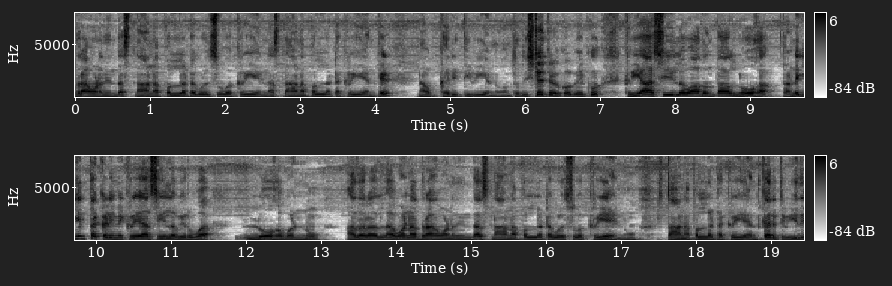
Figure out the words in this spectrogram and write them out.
ದ್ರಾವಣದಿಂದ ಸ್ನಾನ ಪಲ್ಲಟಗೊಳಿಸುವ ಕ್ರಿಯೆಯನ್ನು ಸ್ನಾನ ಪಲ್ಲಟ ಕ್ರಿಯೆ ಅಂತೇಳಿ ನಾವು ಕರಿತೀವಿ ಅನ್ನುವಂಥದ್ದು. ಇಷ್ಟೇ ತಿಳ್ಕೋಬೇಕು. ಕ್ರಿಯಾಶೀಲವಾದಂಥ ಲೋಹ ತನಗಿಂತ ಕಡಿಮೆ ಕ್ರಿಯಾಶೀಲವಿರುವ ಲೋಹವನ್ನು ಅದರ ಲವಣ ದ್ರಾವಣದಿಂದ ಸ್ನಾನ ಪಲ್ಲಟಗೊಳಿಸುವ ಕ್ರಿಯೆಯನ್ನು ಸ್ನಾನ ಪಲ್ಲಟ ಕ್ರಿಯೆ ಅಂತ ಕರಿತೀವಿ. ಇದು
